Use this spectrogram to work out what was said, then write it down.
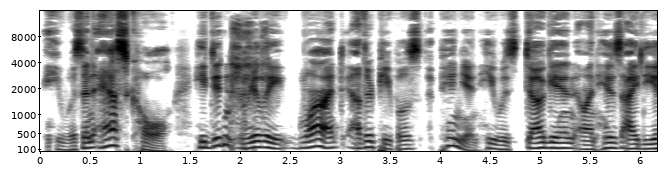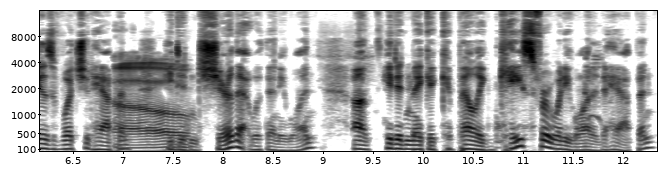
he was an askhole. He didn't really want other people's opinion. He was dug in on his ideas of what should happen. Oh. He didn't share that with anyone. Um, he didn't make a compelling case for what he wanted to happen.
